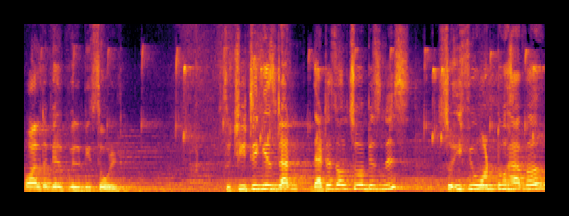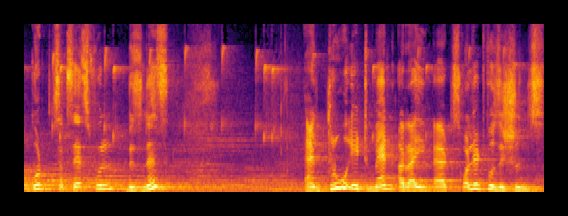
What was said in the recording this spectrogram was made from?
all the milk will be sold. So cheating is done. That is also a business. So if you want to have a good, successful business, and through it men arrive at solid positions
